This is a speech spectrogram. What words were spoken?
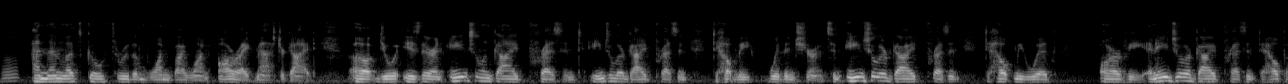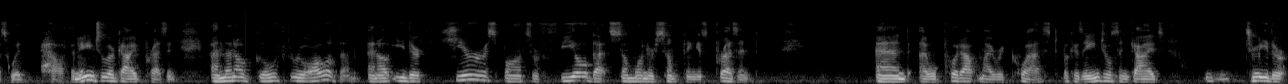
hmm and then let's go through them one by one. All right, Master Guide, uh, do is there an angel and guide present, angel or guide present to help me with insurance, an angel or guide present to help me with RV, an angel or guide present to help us with health, an angel or guide present, and then I'll go through all of them, and I'll either hear a response or feel that someone or something is present, and I will put out my request because angels and guides to me they're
